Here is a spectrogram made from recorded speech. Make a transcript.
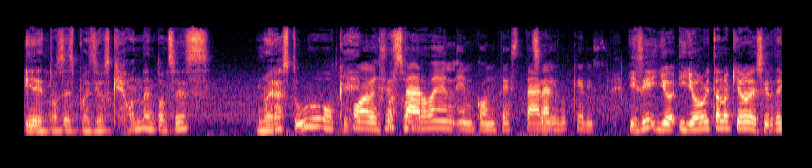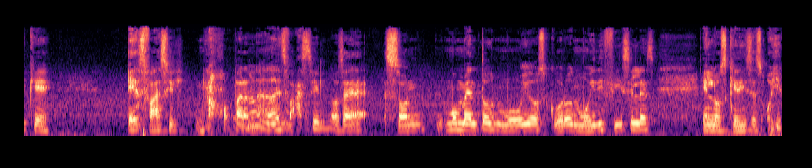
Y entonces, pues Dios, ¿qué onda? Entonces, ¿no eras tú o qué? O a ¿Qué veces tarda en, en contestar Sí. algo que... Y sí, yo, y yo ahorita no quiero decir de que es fácil. No, para No, nada es fácil. O sea, son momentos muy oscuros, muy difíciles en los que dices, oye,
